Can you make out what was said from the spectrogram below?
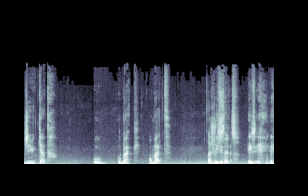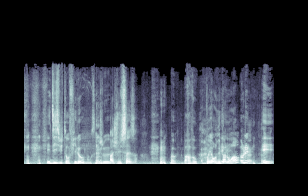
J'ai eu 4 au, au bac en maths. Ah, j'ai eu 7. Et, et, 18 en philo. Bon, ça, je... Ah, j'ai eu 16. bravo. Oui, on n'est pas loin. Et,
